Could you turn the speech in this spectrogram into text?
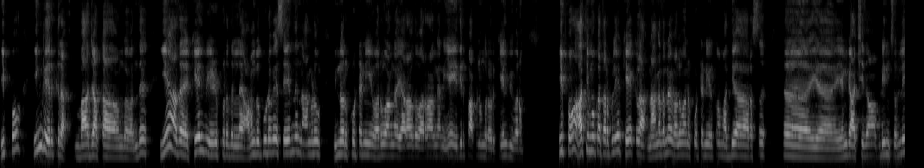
இப்போ இங்க இருக்கிற பாஜக அவங்க வந்து ஏன் அதை கேள்வி எழுப்புறது இல்லை அவங்க கூடவே சேர்ந்து நாங்களும் இன்னொரு கூட்டணி வருவாங்க யாராவது வர்றாங்கன்னு ஏன் எதிர்பார்க்கணுங்கிற ஒரு கேள்வி வரும். இப்போ அதிமுக தரப்புலயே கேட்கலாம். நாங்க தானே வலுவான கூட்டணி இருக்கோம் மத்திய அரசு எங்க ஆட்சி தான் அப்படின்னு சொல்லி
